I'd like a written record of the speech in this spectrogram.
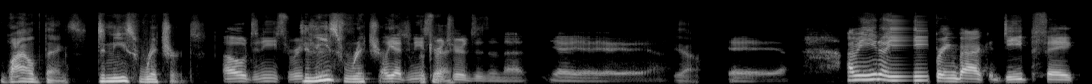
Wild Things. Denise Richards. oh, Denise Richards. Denise Richards. Oh yeah, Denise Okay. Richards is in that. Yeah, yeah, yeah, yeah, yeah. Yeah. Yeah, yeah, yeah. I mean, you know, you bring back deep fake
